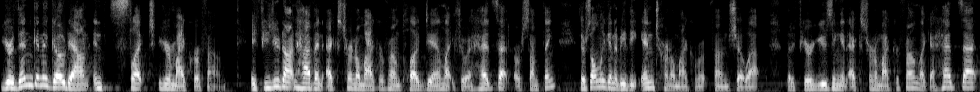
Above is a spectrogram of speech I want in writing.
You're then going to go down and select your microphone. If you do not have an external microphone plugged in, like through a headset or something, there's only going to be the internal microphone show up. But if you're using an external microphone, like a headset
